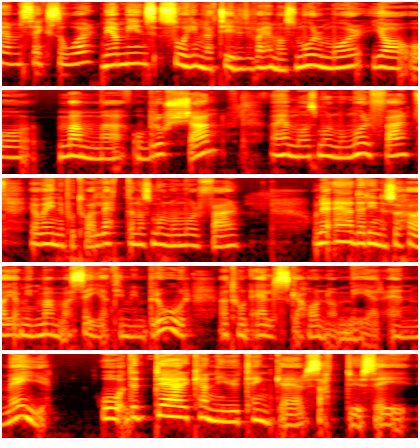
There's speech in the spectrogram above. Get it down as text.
fem, sex år. Men jag minns så himla tydligt, vi var hemma hos mormor, jag och mamma och brorsan var hemma hos mormor och morfar. Jag var inne på toaletten hos mormor och morfar. Och när jag är där inne så hör jag min mamma säga till min bror att hon älskar honom mer än mig. Och det där kan ni ju tänka er satte ju sig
